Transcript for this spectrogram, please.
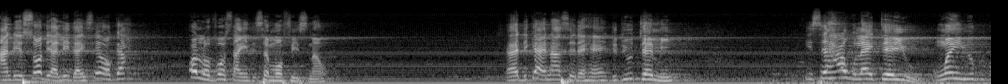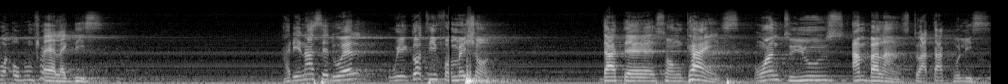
And they saw their leader. He said, Oga, all of us are in the same office now. Uh, the guy now said, eh, Did you tell me? He said, How will I tell you when you people open fire like this? Now said, Well, we got information that uh, some guys want to use ambulance to attack police.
